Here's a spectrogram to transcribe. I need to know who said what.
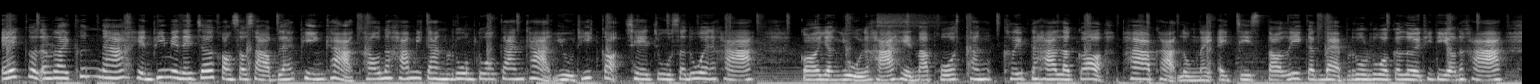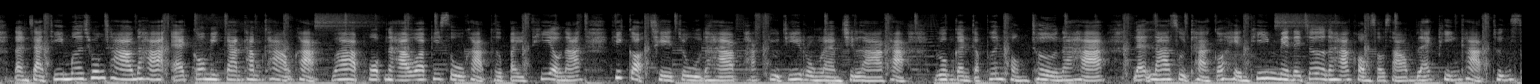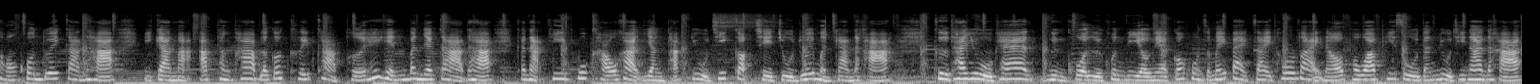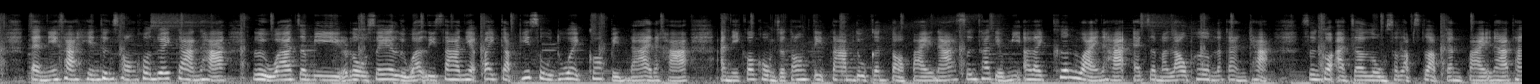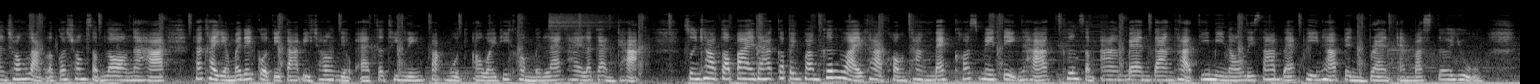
Speaker 1: เอ๊ะเกิดอะไรขึ้นนะ เห็นพี่เมเนเจอร์ของสาวๆ Blackpink ค่ะ เขานะคะมีการรวมตัวกันค่ะ อยู่ที่เกาะเชจูซะด้วยนะคะ ก็ยังอยู่นะคะ เห็นมาโพสต์ทั้งคลิปนะคะ แล้วก็ภาพค่ะ ลงใน IG Story กันแบบรัวๆกันเลยทีเดียวนะคะ หลังจากที่เมื่อช่วงเช้านะคะ แอดก็มีการทำข่าวค่ะ ว่าพบนะคะว่าพี่ซูค่ะ เธอไปเที่ยวนะ ที่เกาะเชจูนะคะ พักอยู่ที่โรงแรมชิลาค่ะ ร่วมกันกับเพื่อนของเธอนะคะ และล่าสุดค่ะก็เห็นพี่เมเนเจอร์นะคะของสาวๆ Blackpink ค่ะ ถึง 2 คนด้วยกันนะคะ มีการมาอัพทั้งภาพแล้วก็คลิปค่ะ เผยให้เห็นบรรยากาศนะคะ ขณะที่พวกเขาค่ะยังพักอยู่ที่เกาะเชจูด้วยเหมือนกันนะคะ คือถ้าอยู่แค่ 1 คนหรือคนเดียวเนี่ยก็คงจะไม่แปลกใจเท่าไหร่เนาะเพราะว่าพี่ซูนั้นอยู่ที่นั่นนะคะ แต่นี่ค่ะเห็นถึง 2 คนด้วยกันนะคะหรือว่าจะมีโรเซ่หรือว่าลิซ่าเนี่ยไปกับพี่ซูด้วยก็เป็นได้นะคะ อันนี้ก็คงจะต้องติดตามดูกันต่อไปนะ ซึ่งถ้าเดี๋ยวมีอะไรเคลื่อนไหวนะคะแอดจะมาเล่าเพิ่มแล้วกันค่ะ ซึ่งก็อาจจะลงสลับสลับกันไปนะคะทางช่องหลักแล้วก็ช่องสำรองนะคะ ถ้าใครยังไม่ได้กดติดตามอีกช่องเดี๋ยวแอดจะทิ้งลิงก์ปักหมุดเอาไว้ที่คอมเมนต์แรกให้แล้วกันค่ะ ส่วนข่าวต่อไปนะคะก็เป็นความเคลื่อนไหวค่ะของทาง MAC Cosmetic นะคะเครื่องสำอางแบรนด์ดังค่ะ ที่มีน้องลิซ่าแบล็ k พิงนะคะเป็นแบรนด์ Ambassador อยู่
